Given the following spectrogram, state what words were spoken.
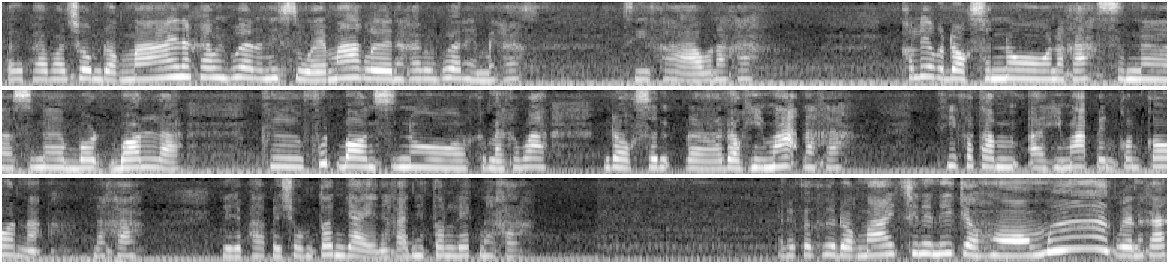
ก็จะพามาชมดอกไม้นะคะเพื่อนๆอันนี้สวยมากเลยนะคะเพื่อนๆเห็นไหมคะ สีขาวนะคะเขาเรียกว่าดอกสโนนะคะสเนอร์สเนอร์บอลล่ะ คือฟุตบอลสโนว์คือหมายความว่าดอกดอกหิมะนะคะ ที่เขาทำหิมะเป็นก้อนๆน่ะนะคะเดี๋ยวจะพาไปชมต้นใหญ่นะคะนี่ต้นเล็กนะคะ อันนี้ก็คือดอกไม้ชนิดนี้จะหอมมากเลยนะคะ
